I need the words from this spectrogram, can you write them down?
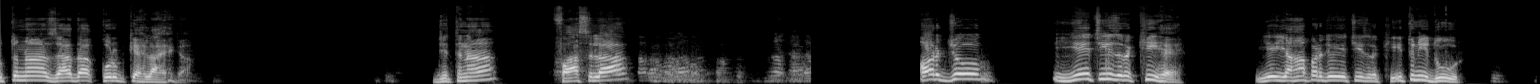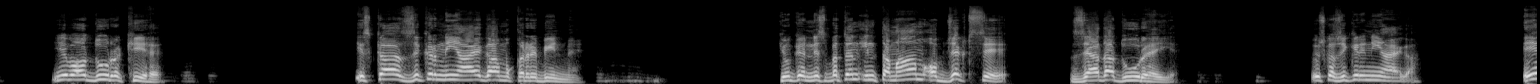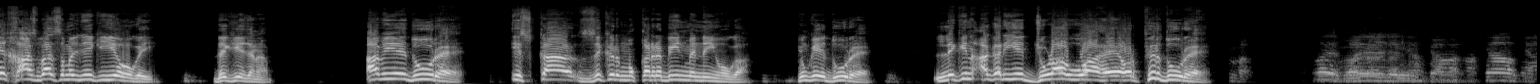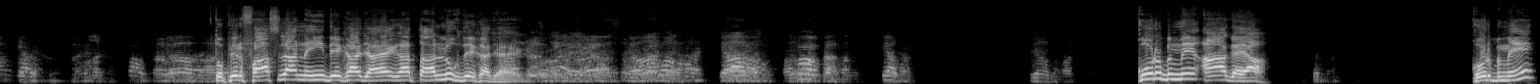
اتنا زیادہ قرب کہلائے گا۔ جتنا فاصلہ اور جو یہ چیز رکھی ہے، یہ یہاں پر جو یہ چیز رکھی، اتنی دور، یہ بہت دور رکھی ہے۔ اس کا ذکر نہیں آئے گا مقربین میں، کیونکہ نسبتاً ان تمام آبجیکٹ سے زیادہ دور ہے یہ۔ تو اس کا ذکر ہی نہیں آئے گا۔ ایک خاص بات سمجھنے کی یہ ہو گئی۔ دیکھیے جناب، اب یہ دور ہے، اس کا ذکر مقربین میں نہیں ہوگا، کیونکہ یہ دور ہے۔ لیکن اگر یہ جڑا ہوا ہے اور پھر دور ہے، تو پھر فاصلہ نہیں دیکھا جائے گا، تعلق دیکھا جائے گا۔ قرب میں آ گیا۔ قرب میں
